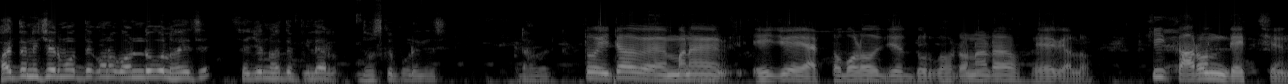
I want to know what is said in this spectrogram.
হয়তো নিচের মধ্যে কোনো গন্ডগোল হয়েছে সেই জন্য হয়তো পিলার ধসকে পড়ে গেছে। তো এটা মানে এই যে এত বড় যে দুর্ঘটনাটা হয়ে গেল কি কারণ দেখছেন?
